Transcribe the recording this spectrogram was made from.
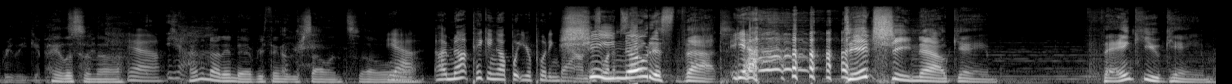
Really get back Hey, listen. Uh, Yeah. Yeah. I'm not into everything that you're selling. So uh, Yeah. I'm not picking up what you're putting down. She I'm saying. noticed that. Yeah. Did she now, game? Thank you, game.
